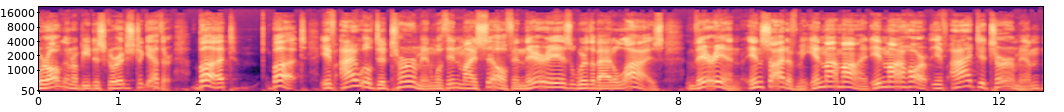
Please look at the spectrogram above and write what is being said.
We're all going to be discouraged together. But but if I will determine within myself, and there is where the battle lies, therein, inside of me, in my mind, in my heart, if I determine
